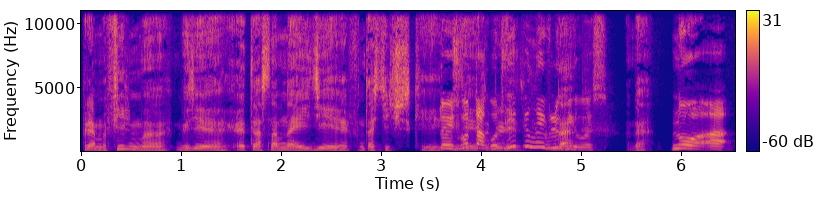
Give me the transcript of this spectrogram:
Прямо фильм, э, где это основная идея фантастическая. То есть вот так вот выпила и влюбилась? Да. Да. Но а,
